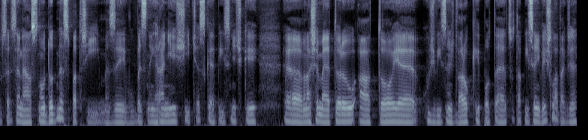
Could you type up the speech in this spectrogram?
Srdce nehasnou dodnes patří mezi vůbec nejhranější české písničky eh, v našem éteru a to je už víc než dva roky poté, co ta píseň vyšla, takže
